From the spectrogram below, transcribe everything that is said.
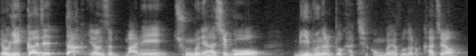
여기까지 딱 연습 많이 충분히 하시고 미분을 또 같이 공부해 보도록 하죠.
